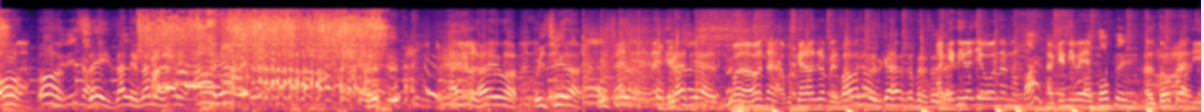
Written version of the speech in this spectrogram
Oh, ¿Cuánto oh, seis, dale, nano, dale. ¡Ah, ya! Va, muy chida, muy chida. Gracias, Gracias. Bueno, vamos a buscar a otra persona. Vamos a buscar a otra persona. ¿A qué nivel llegó, Nano? ¿Ah? ¿A qué nivel? Al tope. Al tope, Ah, sí.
